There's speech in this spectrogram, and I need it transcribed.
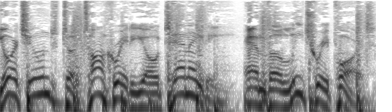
You're tuned to Talk Radio 1080 and The Leach Report.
